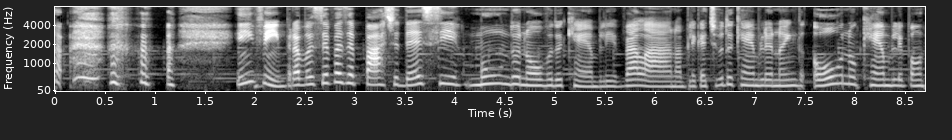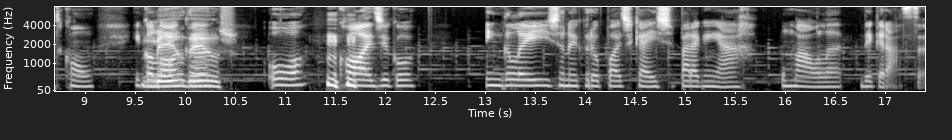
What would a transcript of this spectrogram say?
Enfim, para você fazer parte desse mundo novo do Cambly, vai lá no aplicativo do Cambly ou no cambly.com e coloca o código inglês no Icro Podcast para ganhar uma aula de graça.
